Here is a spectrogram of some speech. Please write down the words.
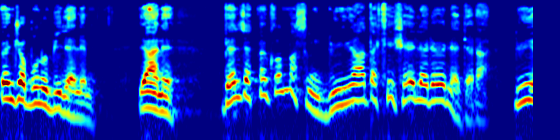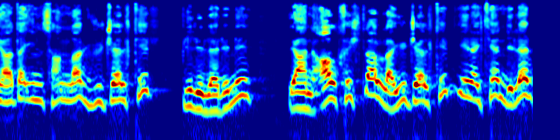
Önce bunu bilelim. Yani benzetmek olmasın dünyadaki şeyler öyledir ha. Dünyada insanlar yüceltir birilerini yani alkışlarla yüceltir yine kendiler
